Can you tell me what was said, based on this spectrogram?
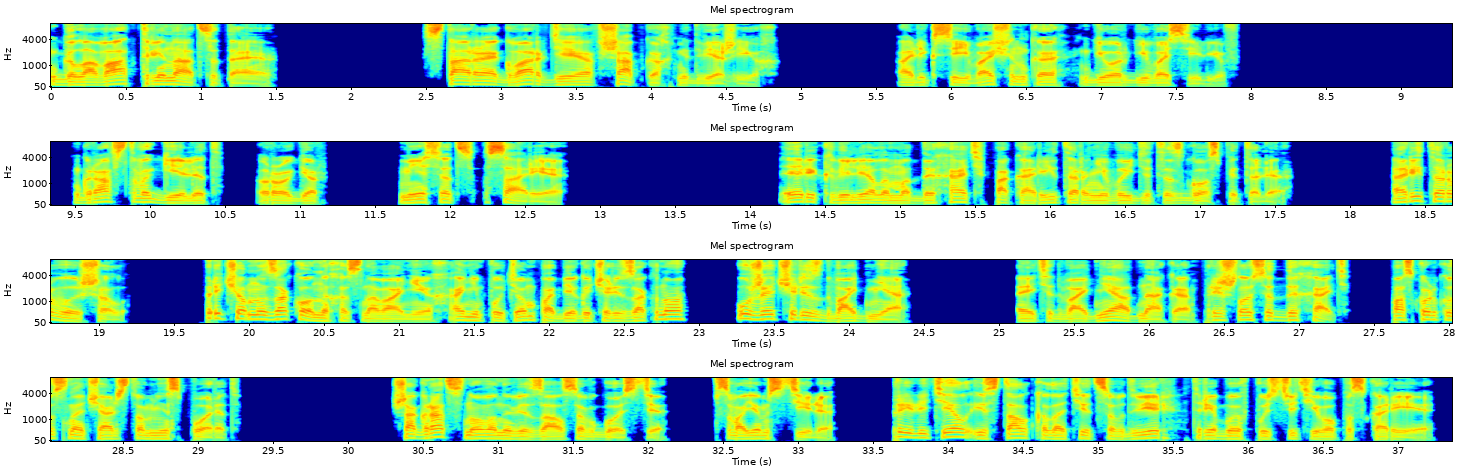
Глава 13. Старая гвардия в шапках медвежьих. Алексей Ващенко, Георгий Васильев. Графство Гелет, Рогер. Месяц Сария. Эрик велел им отдыхать, пока Риттер не выйдет из госпиталя. А Риттер вышел. Причем на законных основаниях, а не путем побега через окно, уже через два дня. Эти два дня, однако, пришлось отдыхать, поскольку с начальством не спорят. Шаград снова навязался в гости, в своем стиле. Прилетел и стал колотиться в дверь, требуя впустить его поскорее.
